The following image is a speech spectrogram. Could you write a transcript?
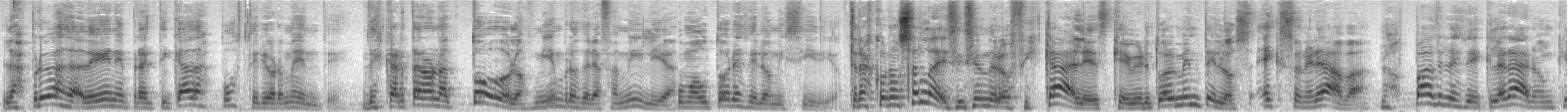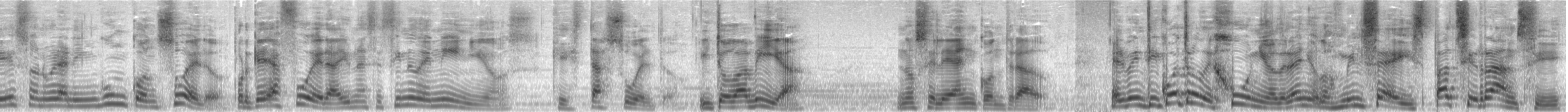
las pruebas de ADN practicadas posteriormente descartaron a todos los miembros de la familia como autores del homicidio. Tras conocer la decisión de los fiscales, que virtualmente los exoneraba, los padres declararon que eso no era ningún consuelo, porque allá afuera hay un asesino de niños que está suelto y todavía no se le ha encontrado. El 24 de junio del año 2006, Patsy Ramsey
